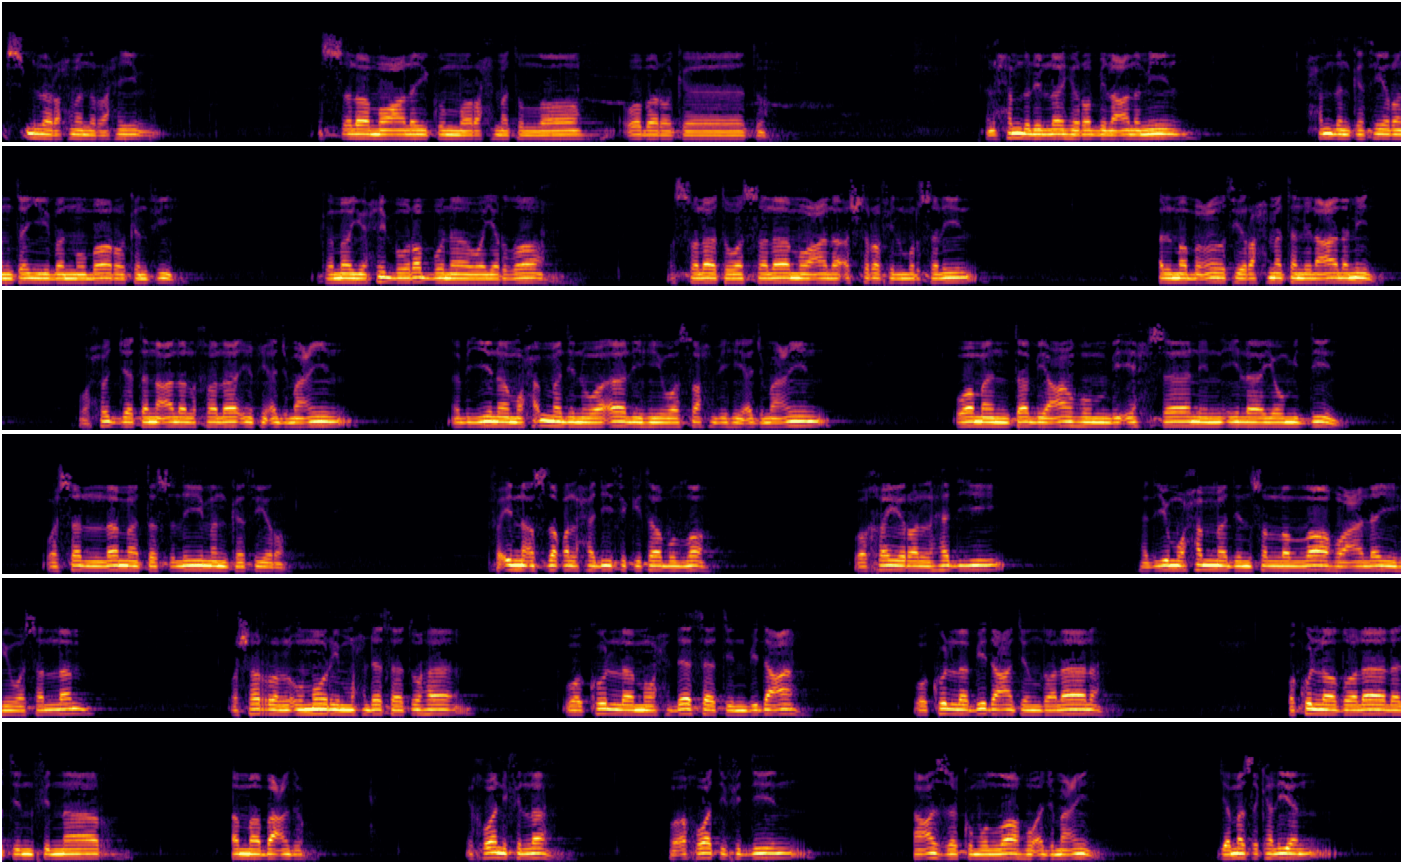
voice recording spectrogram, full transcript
بسم الله الرحمن الرحيم. السلام عليكم ورحمة الله وبركاته. الحمد لله رب العالمين. حمدا كثيرا طيبا مباركا فيه. كما يحب ربنا ويرضاه. والصلاة والسلام على أشرف المرسلين. المبعوث رحمة للعالمين. وحجة على الخلائق أجمعين. نبينا محمد وآله وصحبه أجمعين. ومن تبعهم بإحسان إلى يوم الدين. وسلم تسليما كثيرا. فإن أصدق الحديث كتاب الله. وخير الهدي هدي محمد صلى الله عليه وسلم. وشر الأمور محدثاتها وكل محدثة بدعة وكل بدعة ضلالة وكل ضلالة في النار أما بعد إخواني في الله وأخواتي في الدين أعزكم الله أجمعين Jamaah sekalian,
